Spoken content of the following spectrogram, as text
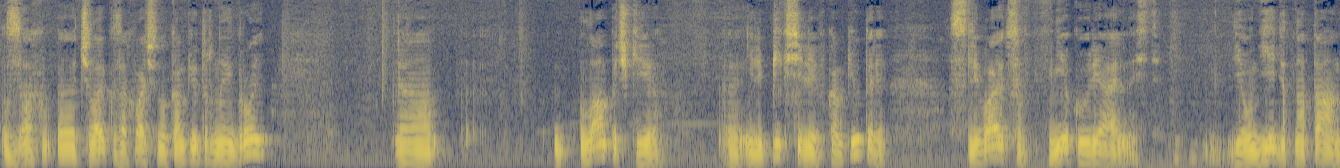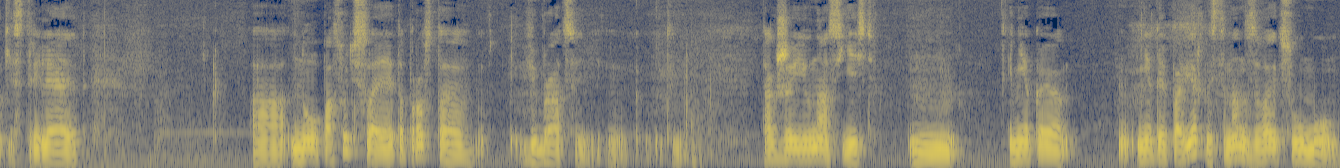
э, человека, захваченного компьютерной игрой, э, лампочки или пиксели в компьютере сливаются в некую реальность, где он едет на танке, стреляет. А, Но по сути своей это просто вибрации. Э, Также и у нас есть некая, некая поверхность, она называется умом.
